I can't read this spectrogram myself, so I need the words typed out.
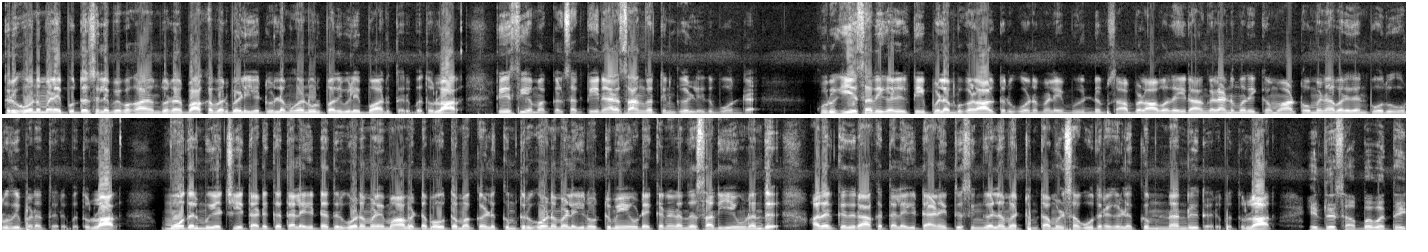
திருகோணமலை புத்த சிலை விவகாரம் தொடர்பாக அவர் வெளியிட்டுள்ள முகநூல் பதிவில் இவ்வாறு தெரிவித்துள்ளார். தேசிய மக்கள் சக்தியின் அரசாங்கத்தின் கீழ் இதுபோன்ற குறுகிய சதிகளில் தீப்பிழம்புகளால் திருகோணமலை மீண்டும் சாம்பலாவதை நாங்கள் அனுமதிக்க மாட்டோம் என அவர் இதன்போது உறுதிபட தெரிவித்துள்ளார். மோதல் முயற்சியை தடுக்க தலையிட்ட திருகோணமலை மாவட்ட பௌத்த மக்களுக்கும் திருகோணமலையின் ஒற்றுமையை உடைக்க நடந்த சதியை உணர்ந்து அதற்கெதிராக தலையிட்ட அனைத்து சிங்கள மற்றும் தமிழ் சகோதரர்களுக்கும் நன்றி தெரிவித்துள்ளார். இந்த சம்பவத்தை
